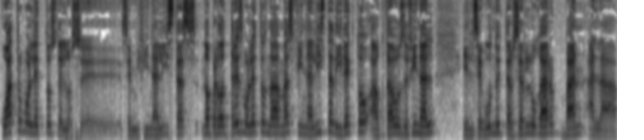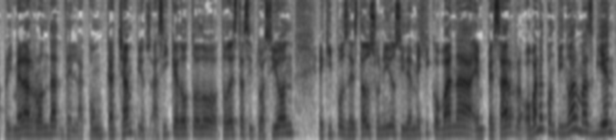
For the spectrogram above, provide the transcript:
cuatro boletos de los eh, semifinalistas, no, perdón, tres boletos nada más, finalista directo a octavos de final y el segundo y tercer lugar van a la primera ronda de la Conca Champions. Así quedó todo toda esta situación. Equipos de Estados Unidos y de México van a empezar o van a continuar más bien.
